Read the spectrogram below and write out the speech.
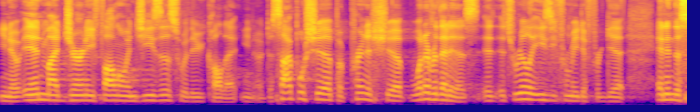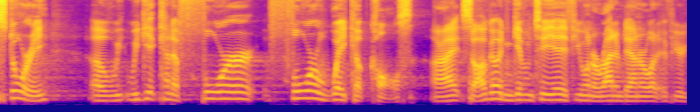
you know, in my journey following Jesus, whether you call that, you know, discipleship, apprenticeship, whatever that is, it, it's really easy for me to forget. And in the story, uh, we, we get kind of four, four wake up calls. All right. So I'll go ahead and give them to you if you want to write them down or what, if you're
